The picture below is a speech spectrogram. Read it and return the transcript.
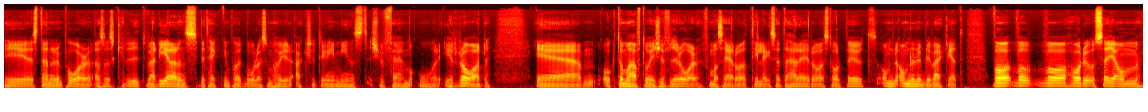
det är Standard Poor, alltså kreditvärderarens beteckning på ett bolag som höjer aktieutdelningen minst 25 år i rad. Eh, och de har haft då i 24 år, får man säga då, tillägg. Så det här är då stolpe ut, om, om det nu blir verklighet. Vad, vad, vad har du att säga om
